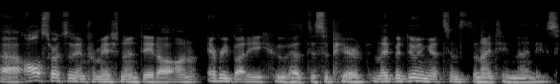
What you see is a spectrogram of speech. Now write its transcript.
uh, all sorts of information and data on everybody who has disappeared. And they've been doing it since the 1990s.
